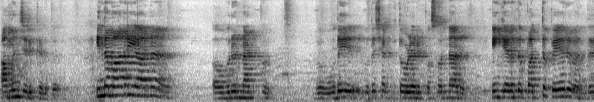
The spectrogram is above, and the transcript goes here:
அமைஞ்சிருக்கிறது. இந்த மாதிரியான ஒரு நட்பு. உதய உதயசங்கர் தோழர் இப்போ சொன்னார். இங்கேருந்து பத்து பேர் வந்து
